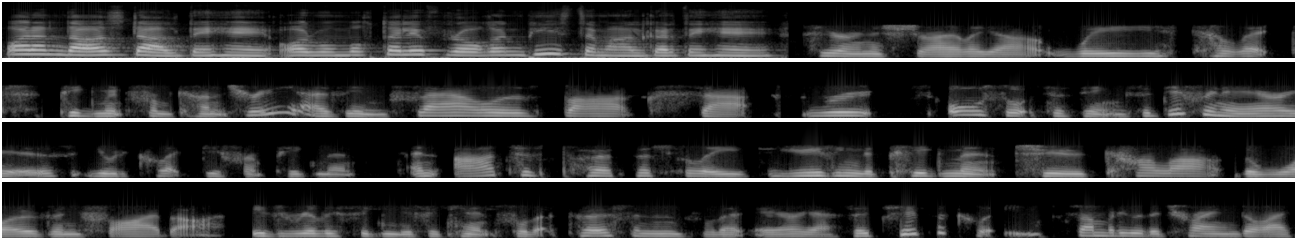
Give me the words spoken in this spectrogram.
اور انداز ڈالتے ہیں اور وہ مختلف روغن بھی استعمال کرتے ہیں Here in Australia, we collect pigment from country, as in flowers, bark, sap, roots, all sorts of things. So different areas, you would collect different pigment. And artists purposefully using the pigment to colour the woven fibre is really significant for that person and for that area. So typically, somebody with a trained eye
